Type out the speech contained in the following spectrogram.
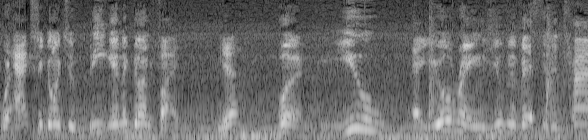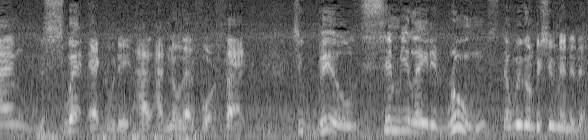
We're actually going to be in a gunfight. Yeah. But you, at your range, you've invested the time, the sweat equity, I, I know that for a fact, to build simulated rooms that we're going to be shooting in today.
